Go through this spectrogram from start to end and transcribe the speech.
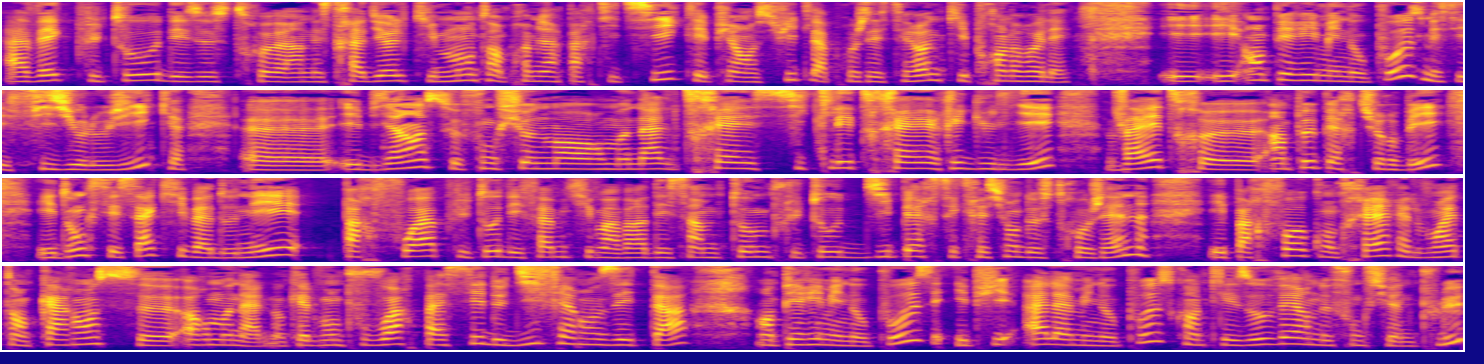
avec plutôt des un estradiol qui monte en première partie de cycle, et puis ensuite la progestérone qui prend le relais. Et, et en périménopause, mais c'est physiologique, eh bien, ce fonctionnement hormonal très cyclé, très régulier, va être euh, un peu perturbé. Et donc, c'est ça qui va donner parfois plutôt des femmes qui vont avoir des symptômes plutôt d'hypersécrétion d'œstrogènes et parfois au contraire elles vont être en carence euh, hormonale. Donc elles vont pouvoir passer de différents états en périménopause et puis à la ménopause quand les ovaires ne fonctionnent plus,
